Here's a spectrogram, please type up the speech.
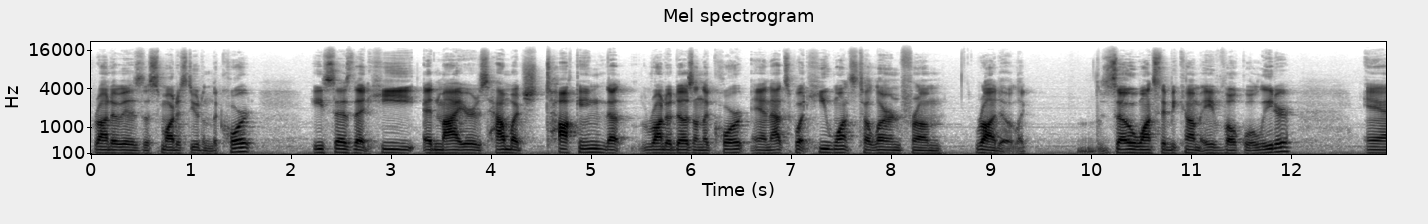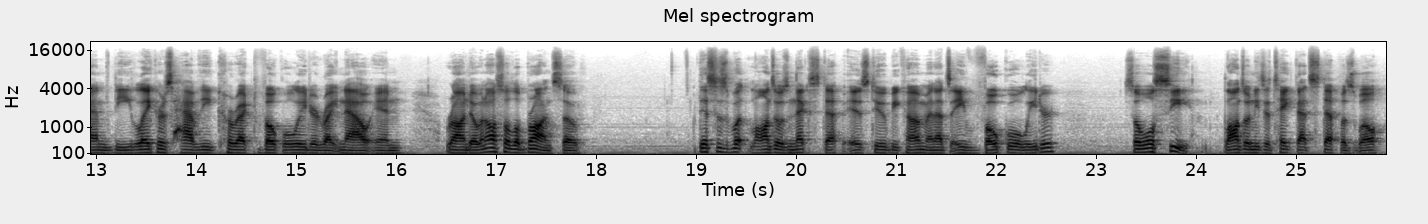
Rondo is the smartest dude on the court, He says that he admires how much talking that Rondo does on the court, and that's what he wants to learn from Rondo. Like, Zo wants to become a vocal leader, and the Lakers have the correct vocal leader right now in Rondo and also LeBron. So, this is what Lonzo's next step is to become, and that's a vocal leader. So, we'll see. Lonzo needs to take that step as well.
